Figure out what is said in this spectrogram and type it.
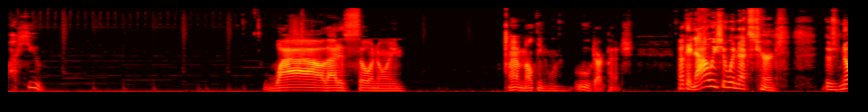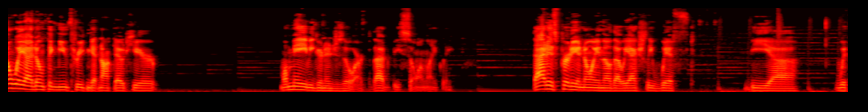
Are you. Wow, that is so annoying. I have Melting Horn. Ooh, Dark Patch. Okay, now we should win next turn. There's no way I don't think Mew 3 can get knocked out here. Well, maybe Greninja Zoroark, but that'd be so unlikely. That is pretty annoying, though, that we actually whiffed the, uh, with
